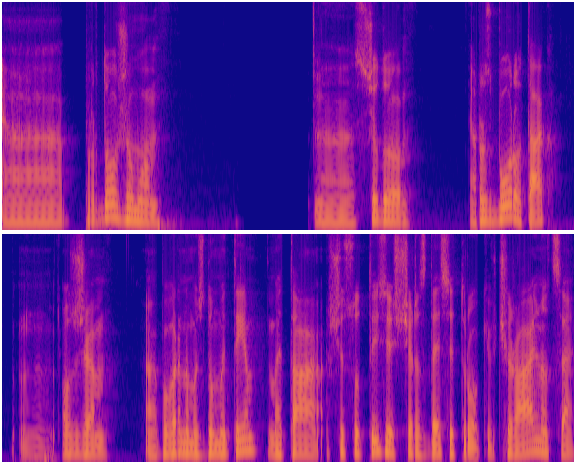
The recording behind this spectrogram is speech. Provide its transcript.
е, продовжимо е, щодо розбору. Так, отже, повернемось до мети. Мета 600 тисяч через 10 років. Чи реально це?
